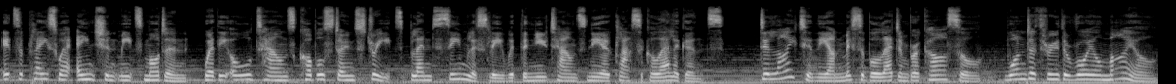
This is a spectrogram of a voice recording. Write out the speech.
It's a place where ancient meets modern, where the old town's cobblestone streets blend seamlessly with the new town's neoclassical elegance. Delight in the unmissable Edinburgh Castle, wander through the Royal Mile,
